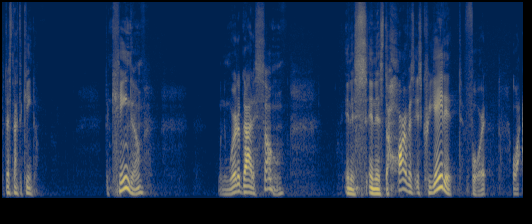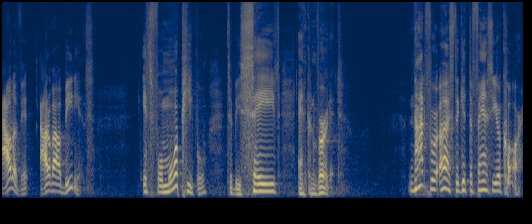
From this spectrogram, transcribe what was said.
But that's not the kingdom. The kingdom, when the word of God is sown, and it's, and it's the harvest is created for it, or out of it, out of our obedience, it's for more people to be saved and converted. Not for us to get the fancier car.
